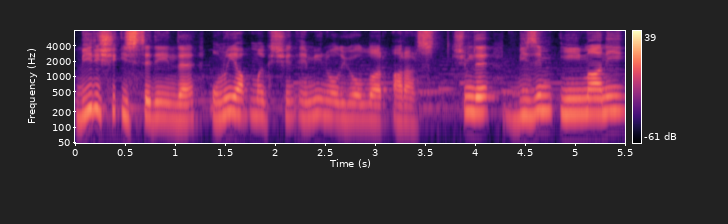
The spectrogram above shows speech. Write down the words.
Bir işi istediğinde onu yapmak için emin ol yollar ararsın. Şimdi bizim imani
